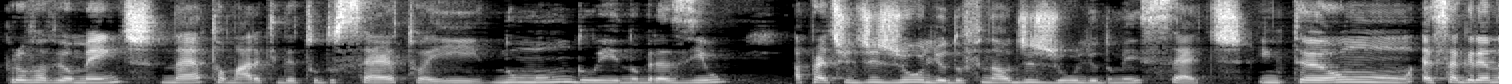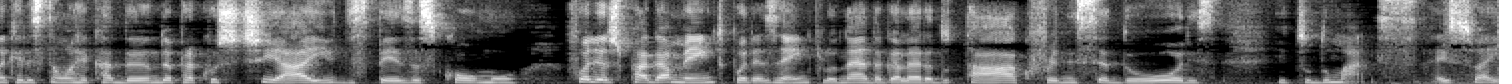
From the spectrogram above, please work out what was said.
provavelmente, né? Tomara que dê tudo certo aí no mundo e no Brasil a partir de julho, do final de julho do mês 7. Então, essa grana que eles estão arrecadando é para custear aí despesas como folha de pagamento, por exemplo, né, da galera do taco, fornecedores e tudo mais. É isso aí.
